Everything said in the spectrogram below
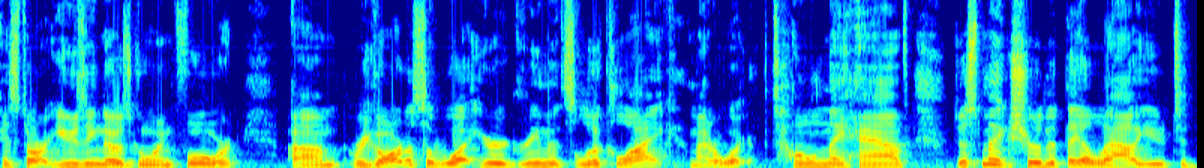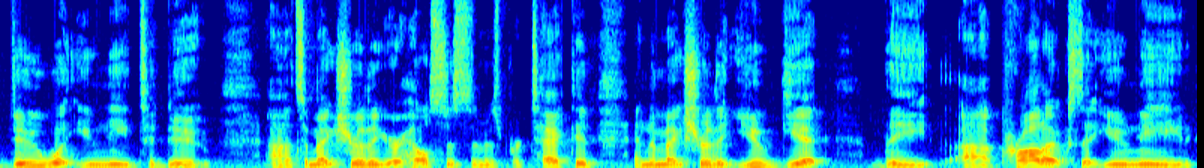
and start using those going forward. Um, regardless of what your agreements look like, no matter what tone they have, just make sure that they allow you to do what you need to do uh, to make sure that your health system is protected and to make sure that you get the uh, products that you need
